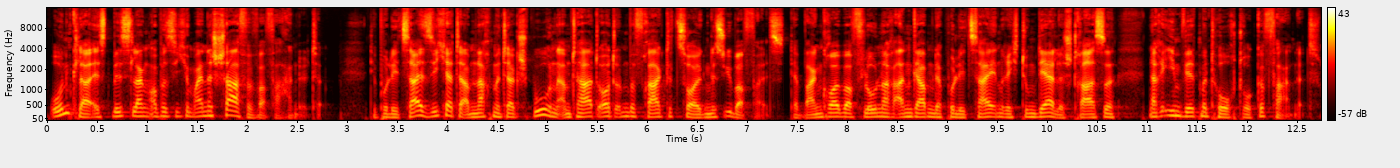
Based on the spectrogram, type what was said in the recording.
unklar ist bislang, ob es sich um eine scharfe Waffe handelte. Die Polizei sicherte am Nachmittag Spuren am Tatort und befragte Zeugen des Überfalls. Der Bankräuber floh nach Angaben der Polizei in Richtung Derlestraße. Nach ihm wird mit Hochdruck gefahndet.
